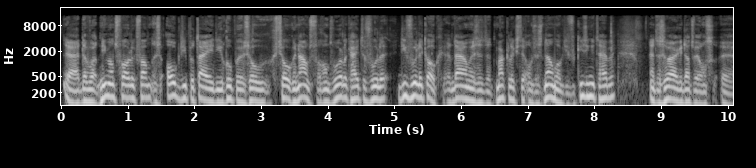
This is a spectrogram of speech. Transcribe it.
Ja, daar wordt niemand vrolijk van. Dus ook die partijen die roepen zo, zogenaamd verantwoordelijkheid te voelen... die voel ik ook. En daarom is het het makkelijkste om zo snel mogelijk die verkiezingen te hebben... en te zorgen dat we ons uh, uh,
